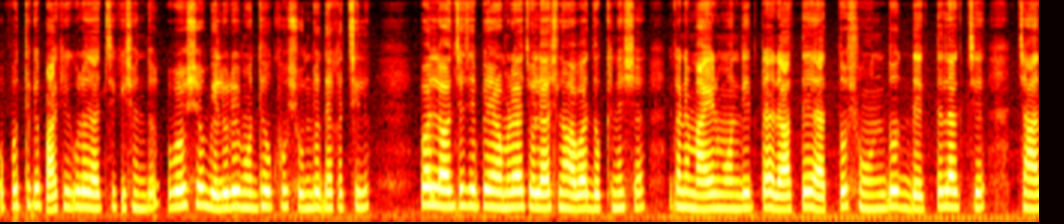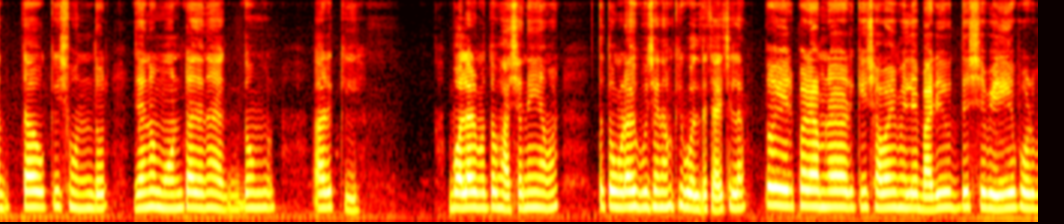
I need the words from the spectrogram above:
ওপর থেকে পাখিগুলো যাচ্ছে কি সুন্দর। অবশ্য বেলুরের মধ্যেও খুব সুন্দর দেখাচ্ছিল। এবার লঞ্চে চেপে আমরা চলে আসলাম আবার দক্ষিণেশ্বর। এখানে মায়ের মন্দিরটা রাতে এত সুন্দর দেখতে লাগছে। চাঁদটাও কি সুন্দর। যেন মনটা যেন একদম আর কি বলার মতো ভাষা নেই আমার। তো তোমরাই বুঝে নাও কি বলতে চাইছিলাম। তো এরপরে আমরা আর কি সবাই মিলে বাড়ির উদ্দেশ্যে বেরিয়ে পড়ব।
